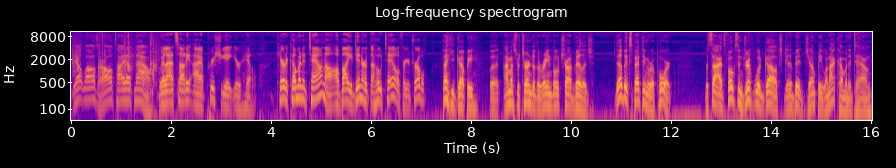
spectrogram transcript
The outlaws are all tied up now. Well, Atsadi, I appreciate your help. Care to come into town? I'll, I'll buy you dinner at the hotel for your trouble. Thank you, Guppy, but I must return to the Rainbow Trout Village. They'll be expecting a report. Besides, folks in Driftwood Gulch get a bit jumpy when I come into town.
